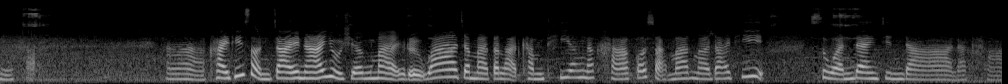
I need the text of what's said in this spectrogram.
นี่ค่ะ ใครที่สนใจนะอยู่เชียงใหม่หรือว่าจะมาตลาดคำเที่ยงนะคะ ก็สามารถมาได้ที่สวนแดงจินดานะคะ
